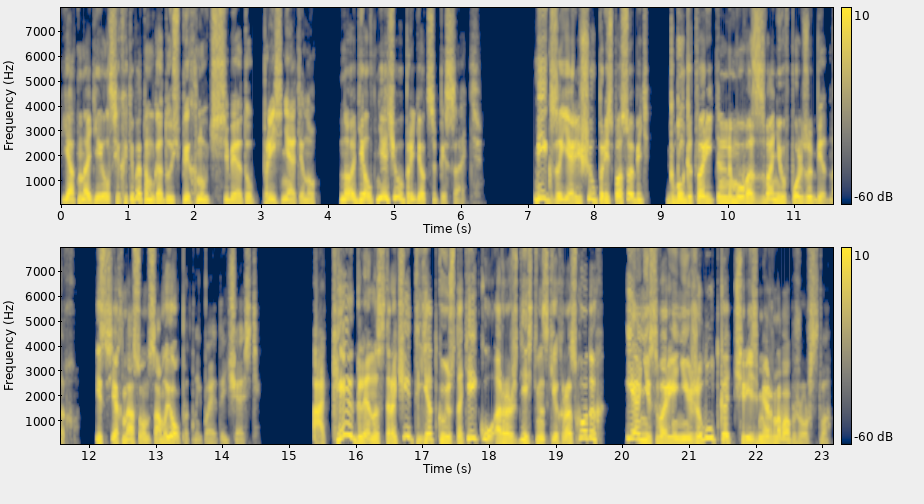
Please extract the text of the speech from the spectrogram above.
Я-то надеялся хоть в этом году спихнуть себе эту приснятину, но делать нечего, придется писать. Мигза я решил приспособить к благотворительному воззванию в пользу бедных. Из всех нас он самый опытный по этой части. А Кегля настрочит едкую статейку о рождественских расходах и о несварении желудка от чрезмерного обжорства.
